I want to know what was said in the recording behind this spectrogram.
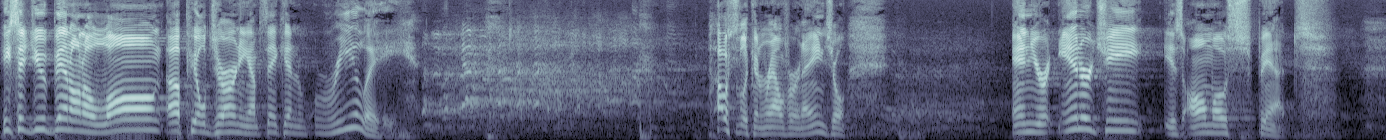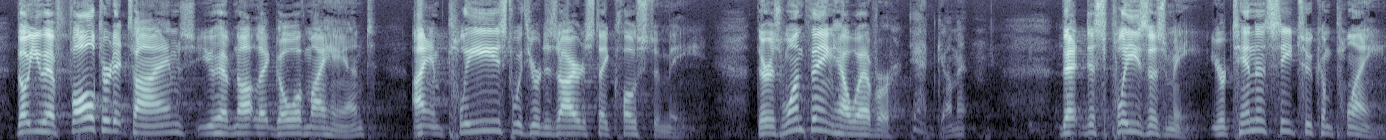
He said, You've been on a long uphill journey. I'm thinking, Really? I was looking around for an angel. And your energy is almost spent. Though you have faltered at times, you have not let go of my hand. I am pleased with your desire to stay close to me. There is one thing, however, dadgummit, that displeases me your tendency to complain.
